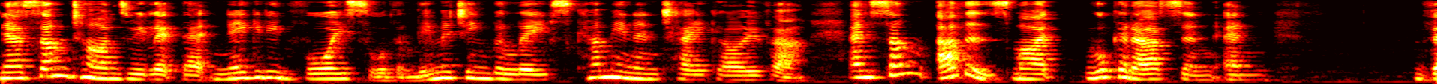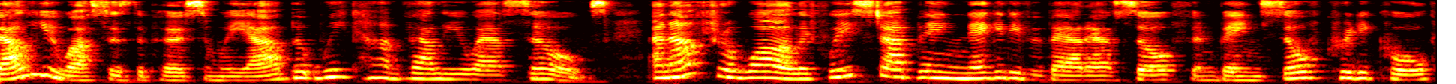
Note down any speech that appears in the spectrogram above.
Now, sometimes we let that negative voice or the limiting beliefs come in and take over, and some others might look at us and, and value us as the person we are, but we can't value ourselves. And after a while, if we start being negative about ourselves and being self critical,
